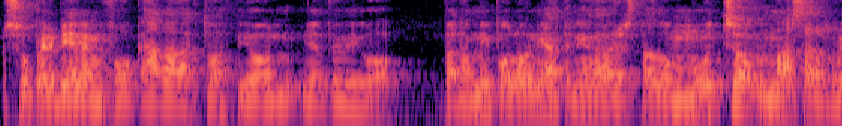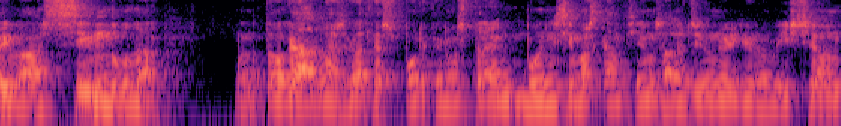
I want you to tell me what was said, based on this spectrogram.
Súper bien enfocada la actuación, ya te digo, para mí Polonia tenía que haber estado mucho más arriba, sin duda. Bueno, tengo que dar las gracias porque nos traen buenísimas canciones al Junior Eurovision.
